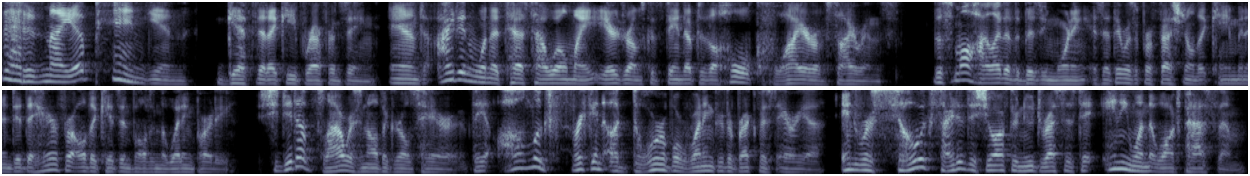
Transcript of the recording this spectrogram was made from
That is my opinion gif that I keep referencing. And I didn't want to test how well my eardrums could stand up to the whole choir of sirens. The small highlight of the busy morning is that there was a professional that came in and did the hair for all the kids involved in the wedding party. She did up flowers in all the girls' hair. They all looked freaking adorable running through the breakfast area, and were so excited to show off their new dresses to anyone that walked past them.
